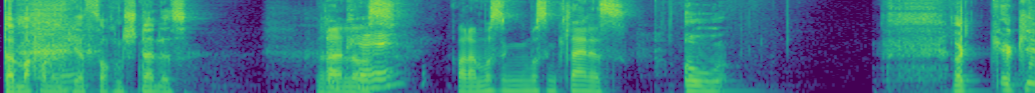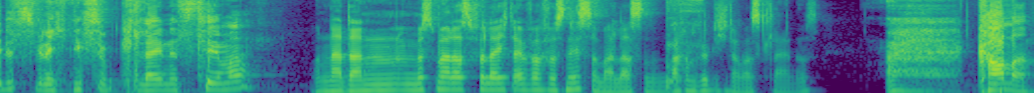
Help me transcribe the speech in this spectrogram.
Dann machen wir nämlich jetzt noch ein schnelles. Rein los. Okay. Aber da muss, ein- muss ein kleines. Oh. Okay, das ist vielleicht nicht so ein kleines Thema. Und na, dann müssen wir das vielleicht einfach fürs nächste Mal lassen und machen wirklich noch was Kleines. Karma.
